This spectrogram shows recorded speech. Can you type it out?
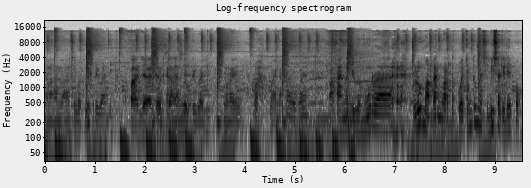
kenangan banget sih buat gue pribadi apa aja ada buat kenangan gue pribadi mulai wah banyak lah pokoknya. Makanan juga murah. Lu makan warteg goceng tuh masih bisa di Depok.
